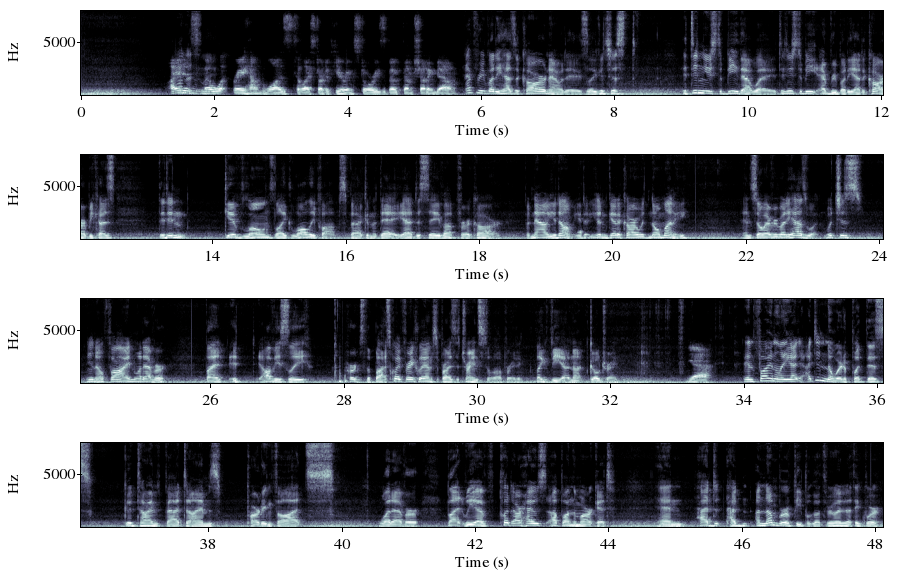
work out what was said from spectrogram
I Honestly. didn't know what Greyhound was till I started hearing stories about them shutting down. Everybody has a car nowadays. Like it's just it didn't used to be that way. It didn't used to be everybody had a car because they didn't give loans like lollipops back in the day. You had to save up for a car. But now you don't. You, you can get a car with no money. And so everybody has one, which is, you know, fine, whatever. But it obviously hurts the bus. Quite frankly, I'm surprised the train's still operating. Like Via, not Go Train. Yeah. And finally, I, I didn't know where to put this. Good times, bad times, parting thoughts, whatever. But we have put our house up on the market and had had a number of people go through it. I think we're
